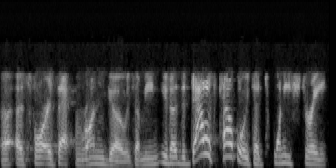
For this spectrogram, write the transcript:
uh, as far as that run goes. I mean, you know, the Dallas Cowboys had 20 straight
